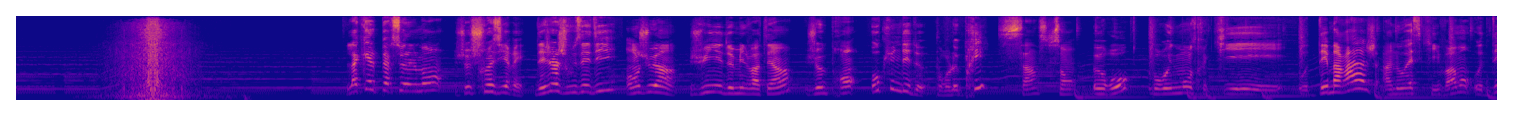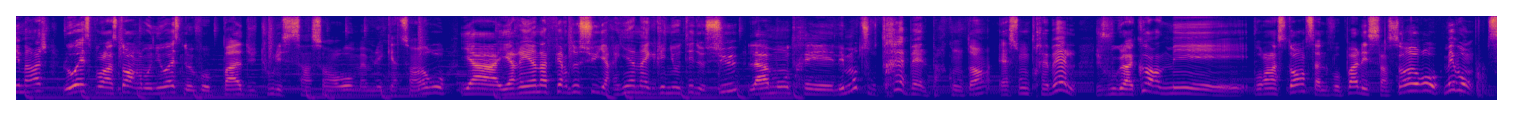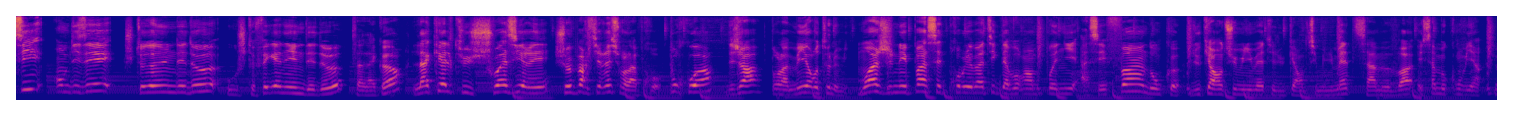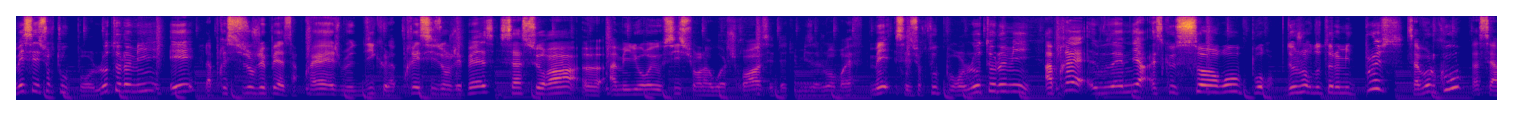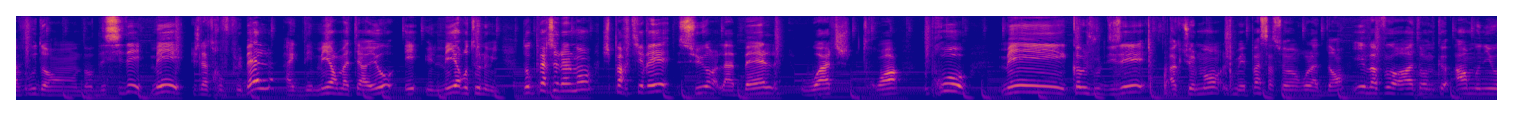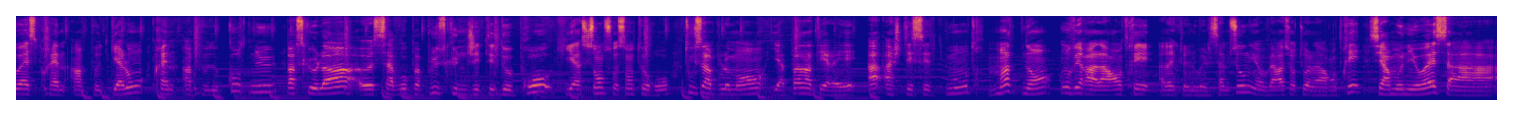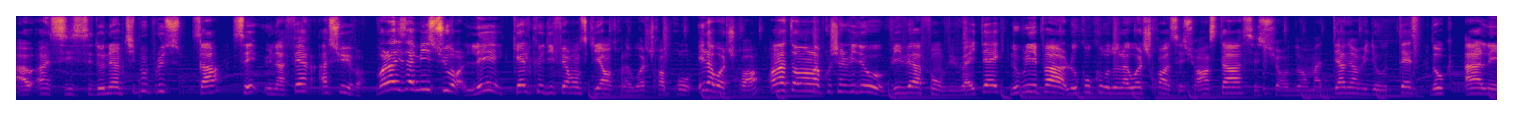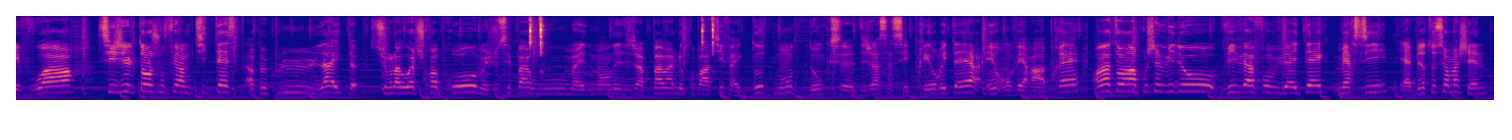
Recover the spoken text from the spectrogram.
Laquelle personnellement je choisirais. Déjà je vous ai dit, en juin, juillet 2021, je ne prends aucune des deux. Pour le prix, 500 euros, pour une montre qui est au démarrage, un OS qui est vraiment au démarrage. L'OS pour l'instant, Harmony OS ne vaut pas du tout les 500 euros, même les 400 euros. Il n'y a, a rien à faire dessus, il n'y a rien à grignoter dessus. La montre Les montres sont très belles par contre, hein. elles sont très belles, je vous l'accorde, mais pour l'instant ça ne vaut pas les 500 euros. Mais bon, si on me disait, je te donne une des deux, ou je te fais gagner une des deux, ça d'accord Laquelle tu choisirais Je partirais sur la Pro. Pourquoi? Déjà, pour la meilleure autonomie. Moi, je n'ai pas cette problématique d'avoir un poignet assez fin, donc euh, du 48 mm et du 46 mm, ça me va et ça me convient. Mais c'est surtout pour l'autonomie et la précision GPS. Après, je me dis que la précision GPS, ça sera euh, amélioré aussi sur la Watch 3, c'est peut-être une mise à jour, bref. Mais c'est surtout pour l'autonomie. Après, vous allez me dire, est-ce que 100 euros pour deux jours d'autonomie de plus, ça vaut le coup? Ça, c'est à vous d'en décider. Mais je la trouve plus belle, avec des meilleurs matériaux et une meilleure autonomie. Donc personnellement, je partirai sur la belle Watch 3 Pro. Mais comme je vous le disais, actuellement je mets pas 500 euros là-dedans. Il va falloir attendre que Harmony OS prenne un peu de galon, prenne un peu de contenu. Parce que là, euh, ça vaut pas plus qu'une GT2 Pro qui a 160 euros. Tout simplement, il n'y a pas d'intérêt à acheter cette montre. Maintenant, on verra à la rentrée avec la nouvelle Samsung et on verra surtout à la rentrée si Harmony OS a, s'est donné un petit peu plus. Ça, c'est une affaire à suivre. Voilà les amis sur les quelques différences qu'il y a entre la Watch 3 Pro et la Watch 3. En attendant la prochaine vidéo, vivez à fond, vivez high tech. N'oubliez pas, le concours de la Watch 3, c'est sur Insta, c'est sur dans ma dernière vidéo test, donc allez voir. Si j'ai le temps, je vous fais un petit test un peu plus light sur la Watch 3 Pro, mais je sais pas, vous m'avez demandé déjà pas mal de comparatifs avec d'autres montres, donc déjà ça c'est prioritaire et on verra après. En attendant la prochaine vidéo, vivez à fond, vivez high tech, merci et à bientôt sur ma chaîne.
